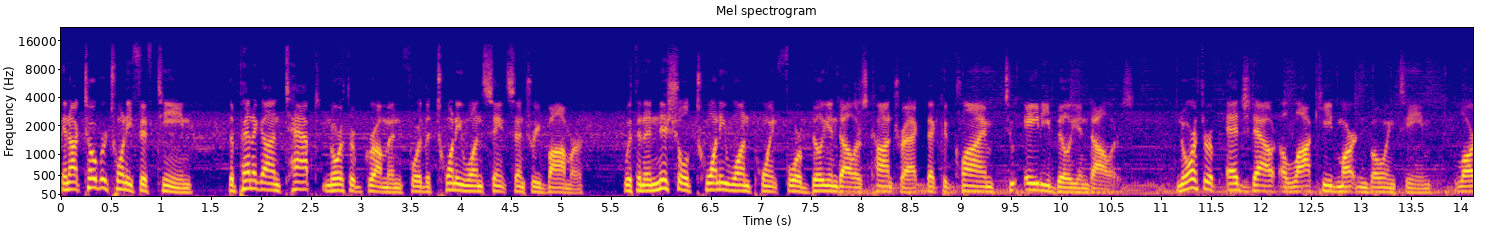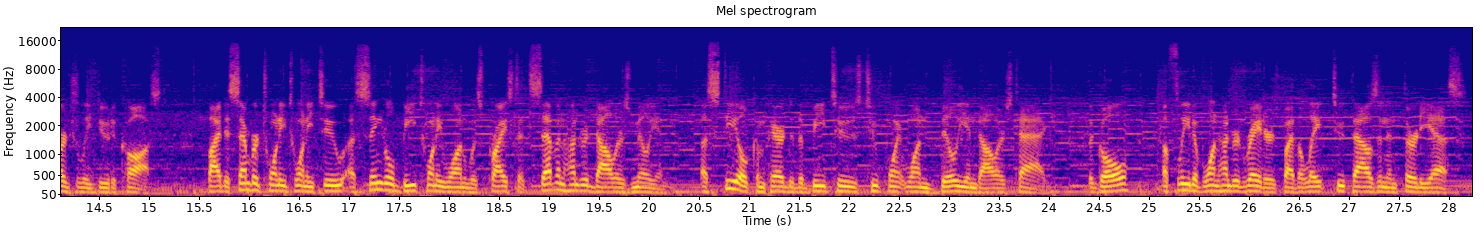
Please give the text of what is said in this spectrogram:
In October 2015, the Pentagon tapped Northrop Grumman for the 21 St. Century bomber, with an initial $21.4 billion contract that could climb to $80 billion. Northrop edged out a Lockheed Martin Boeing team, largely due to cost. By December 2022, a single B-21 was priced at $700 million, a steal compared to the B-2's $2.1 billion tag. The goal? A fleet of 100 Raiders by the late 2030s.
